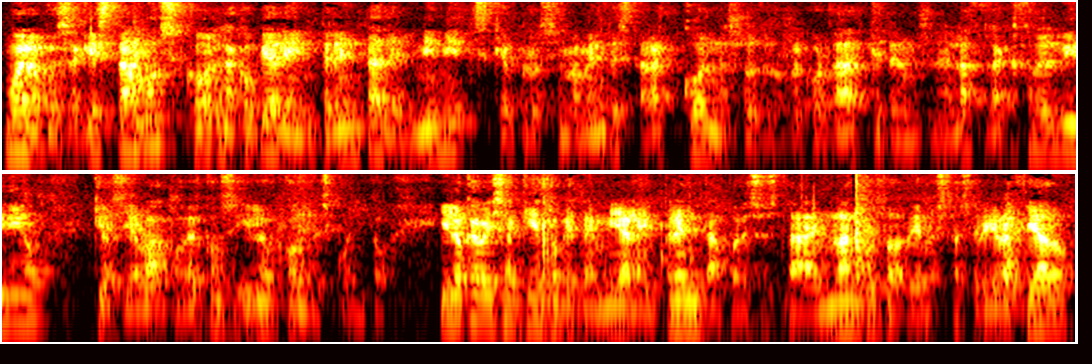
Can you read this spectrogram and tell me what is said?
Bueno, pues aquí estamos con la copia de imprenta del Nimitz que próximamente estará con nosotros. Recordad que tenemos un enlace en la caja del vídeo que os lleva a poder conseguirlo con descuento. Y lo que veis aquí es lo que te envía la imprenta, por eso está en blanco, todavía no está serigrafiado,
